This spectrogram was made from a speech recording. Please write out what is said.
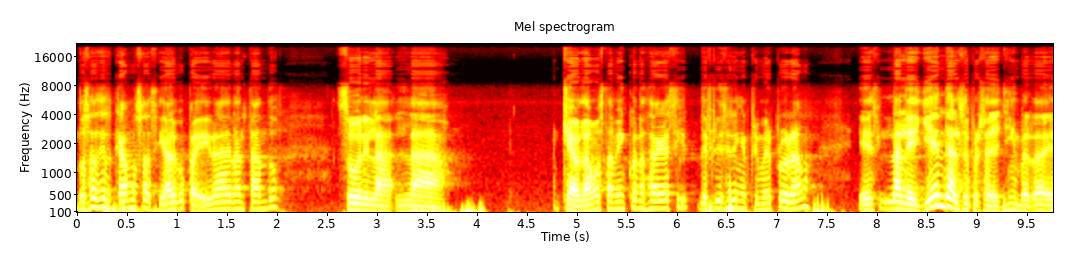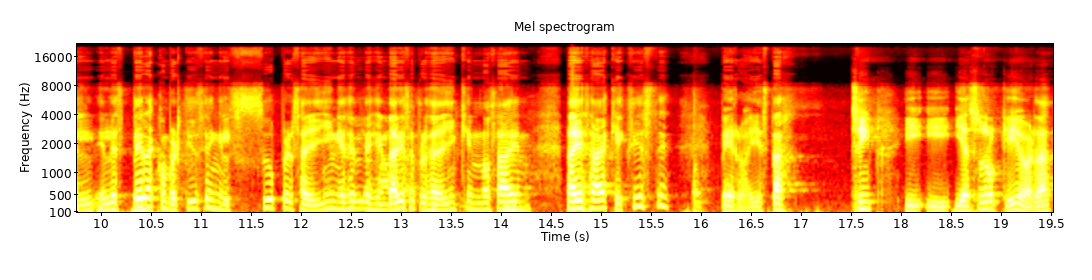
nos acercamos hacia algo para ir adelantando sobre la, que hablamos también con la saga de Freezer en el primer programa, es la leyenda del Super Saiyajin, ¿verdad? Él, él espera convertirse en el Super Saiyajin, es el legendario Super Saiyajin que no saben, nadie sabe que existe, pero ahí está. Sí, y, eso es lo que digo, ¿verdad?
